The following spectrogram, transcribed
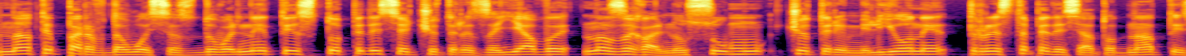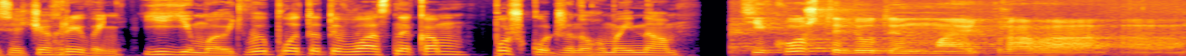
На тепер вдалося задовольнити 154 заяви на загальну суму 4 мільйони 351 тисяча гривень. Її мають виплатити власникам пошкодженого майна. Ті кошти люди мають право е,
